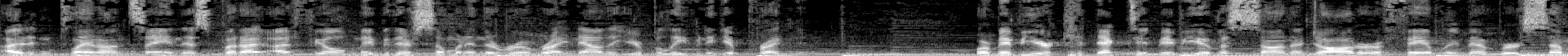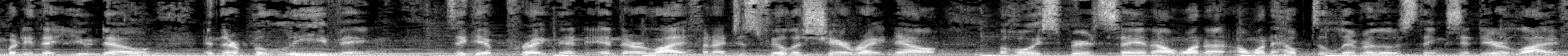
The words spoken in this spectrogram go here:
I didn't plan on saying this, but I, I feel maybe there's someone in the room right now that you're believing to get pregnant. Or maybe you're connected. Maybe you have a son, a daughter, a family member, somebody that you know, and they're believing to get pregnant in their life. And I just feel to share right now, the Holy Spirit saying, I want to, I want to help deliver those things into your life.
